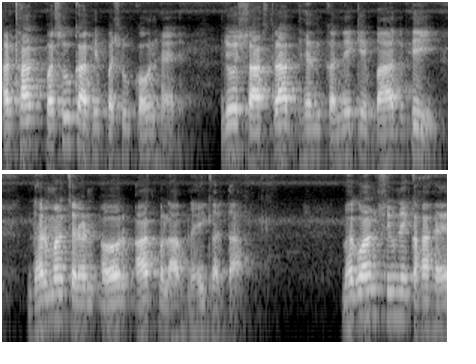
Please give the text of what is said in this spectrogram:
अर्थात पशु का भी पशु कौन है, जो शास्त्राध्ययन करने के बाद भी धर्माचरण और आत्मलाभ नहीं करता? भगवान शिव ने कहा है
